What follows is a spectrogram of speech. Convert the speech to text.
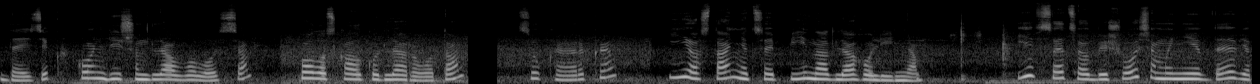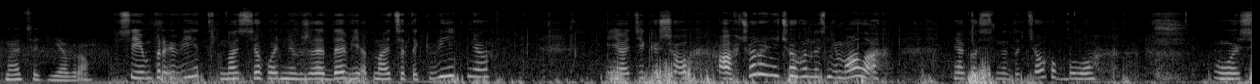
Дезік, кондішн для волосся, полоскалку для рота, цукерки. І останнє це піна для гоління. І все це обійшлося мені в 19 євро. Всім привіт! У нас сьогодні вже 19 квітня. Я тільки що. А, вчора нічого не знімала. Якось не до цього було. Ось.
